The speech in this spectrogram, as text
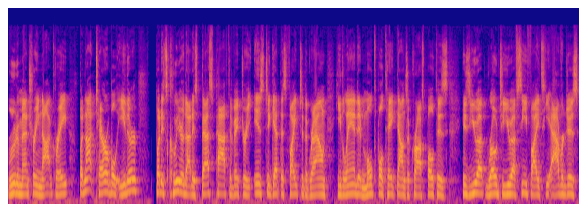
rudimentary, not great, but not terrible either but it's clear that his best path to victory is to get this fight to the ground. He landed multiple takedowns across both his his Uf, road to UFC fights. He averages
